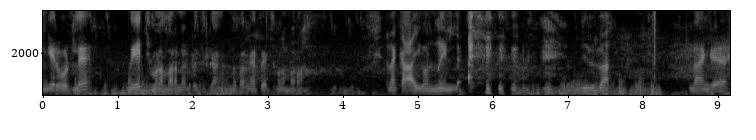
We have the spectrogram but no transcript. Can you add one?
இங்கே ரோட்டில் பேச்சு மலை மரம் நட்டு வச்சுருக்காங்க. இந்த பாருங்கள் பேச்சு மலம் மரம். ஆனால் காய் ஒன்றும் இல்லை. இதுதான். நாங்கள்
